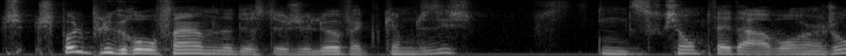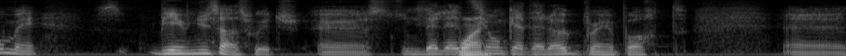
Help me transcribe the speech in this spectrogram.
Je suis pas le plus gros fan là, de ce jeu-là. Fait que, comme je dis, c'est une discussion peut-être à avoir un jour, mais bienvenue sur la Switch. Euh, c'est une belle édition catalogue, peu importe. Euh,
